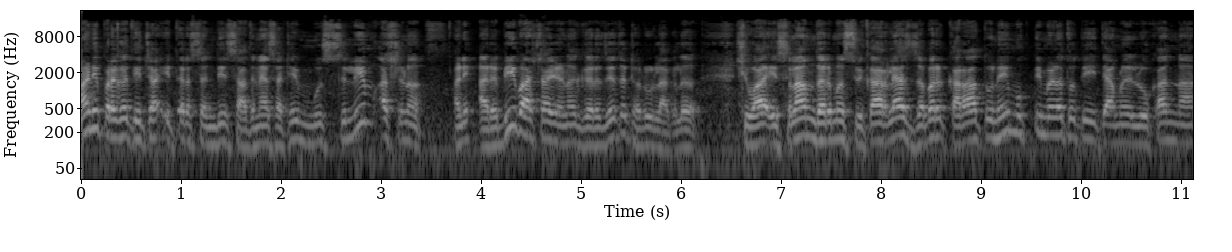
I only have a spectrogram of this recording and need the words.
आणि प्रगतीच्या इतर संधी साधण्यासाठी मुस्लिम असणं आणि अरबी भाषा येणं गरजेचं ठरू लागलं. शिवाय इस्लाम धर्म स्वीकारल्यास जबर करातूनही मुक्ती मिळत होती. त्यामुळे लोकांना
